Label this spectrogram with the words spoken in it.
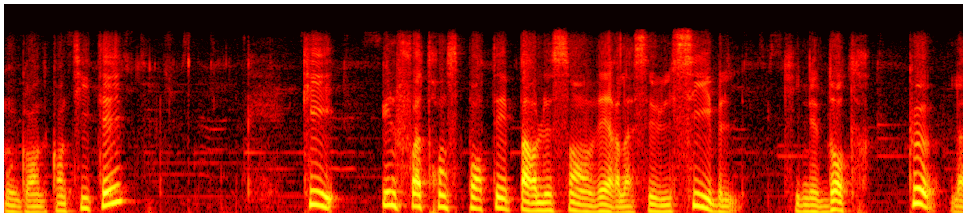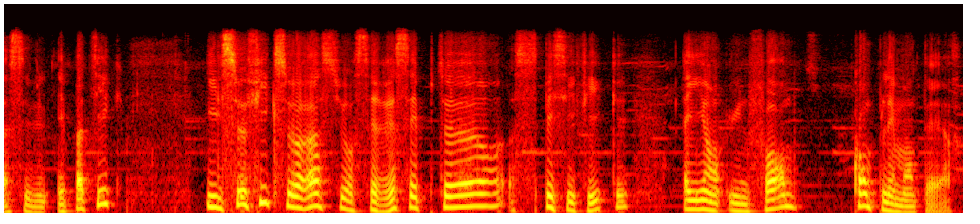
en grande quantité, qui, une fois transporté par le sang vers la cellule cible, qui n'est d'autre que la cellule hépatique, il se fixera sur ces récepteurs spécifiques ayant une forme complémentaire.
